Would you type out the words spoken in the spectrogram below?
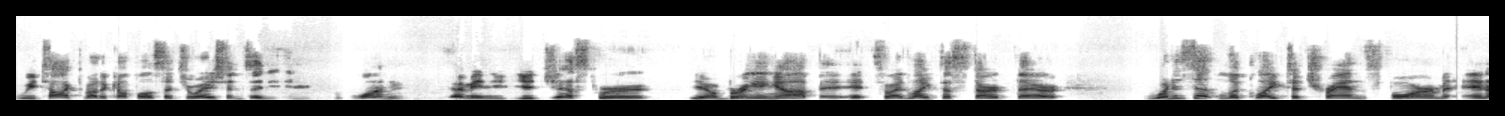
we talked about a couple of situations, and one, I mean, you just were, you know, bringing up. It, so I'd like to start there. What does it look like to transform? And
